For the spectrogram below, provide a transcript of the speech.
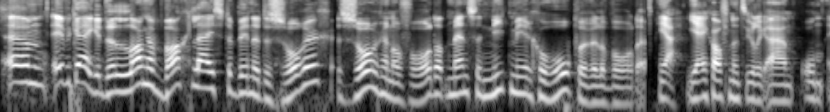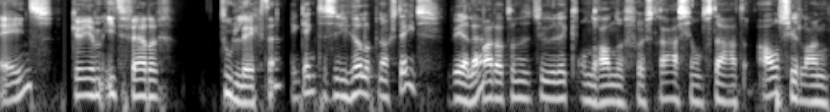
ehm, even kijken. De lange wachtlijsten binnen de zorg zorgen ervoor dat mensen niet meer geholpen willen worden. Ja, jij gaf natuurlijk aan oneens. Kun je hem iets verder toelichten? Ik denk dat ze die hulp nog steeds willen. Maar dat er natuurlijk onder andere frustratie ontstaat als je lang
